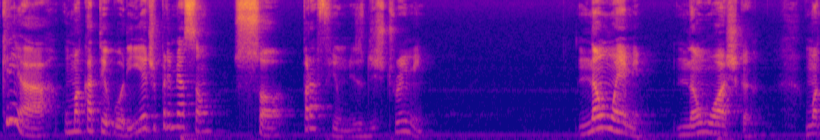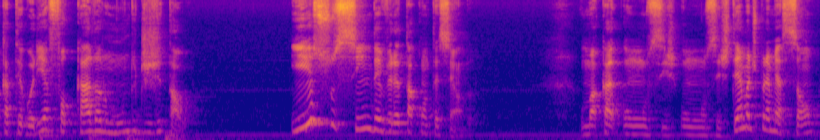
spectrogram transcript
criar uma categoria de premiação só para filmes de streaming. Não o M, não o Oscar. Uma categoria focada no mundo digital. Isso sim deveria estar acontecendo. Uma, um, um sistema de premiação,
